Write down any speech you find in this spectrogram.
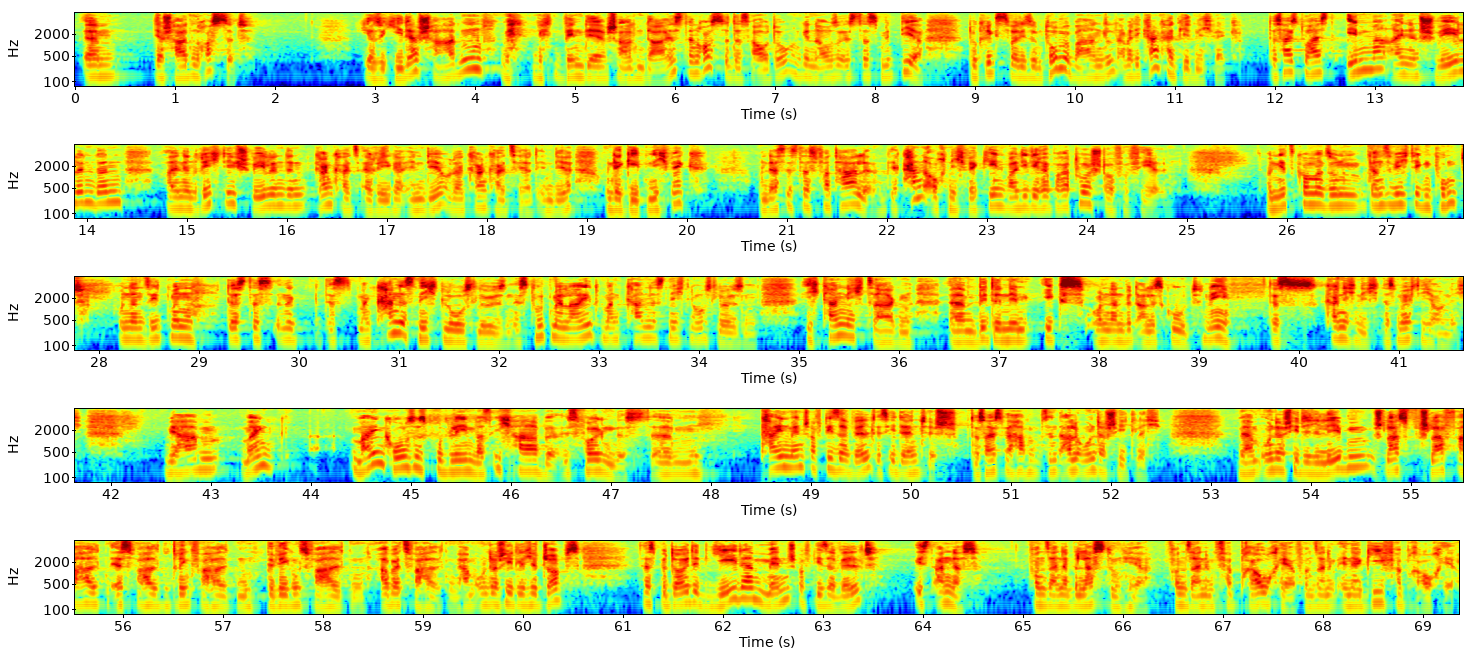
ähm, der Schaden rostet. Also jeder Schaden, wenn der Schaden da ist, dann rostet das Auto und genauso ist das mit dir. Du kriegst zwar die Symptome behandelt, aber die Krankheit geht nicht weg. Das heißt, du hast immer einen schwelenden, einen richtig schwelenden Krankheitserreger in dir oder Krankheitsherd in dir und der geht nicht weg. Und das ist das Fatale. Der kann auch nicht weggehen, weil dir die Reparaturstoffe fehlen. Und jetzt kommen wir zu einem ganz wichtigen Punkt und dann sieht man, dass das eine, dass man kann es nicht loslösen. Es tut mir leid, man kann es nicht loslösen. Ich kann nicht sagen, äh, bitte nimm X und dann wird alles gut. Nee, das kann ich nicht. Das möchte ich auch nicht. Wir haben mein mein großes Problem, was ich habe, ist folgendes. Ähm, kein Mensch auf dieser Welt ist identisch. Das heißt, wir haben, sind alle unterschiedlich. Wir haben unterschiedliche Leben, Schlaf, Schlafverhalten, Essverhalten, Trinkverhalten, Bewegungsverhalten, Arbeitsverhalten. Wir haben unterschiedliche Jobs. Das bedeutet, jeder Mensch auf dieser Welt ist anders. Von seiner Belastung her, von seinem Verbrauch her, von seinem Energieverbrauch her.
